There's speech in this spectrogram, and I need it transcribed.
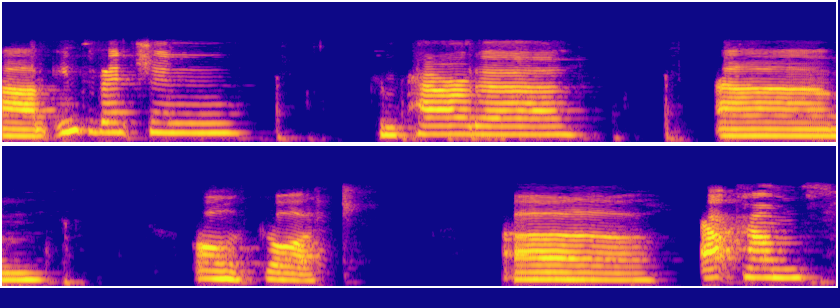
um, intervention, comparator, um, oh gosh, uh, outcomes,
